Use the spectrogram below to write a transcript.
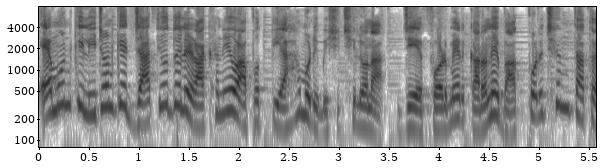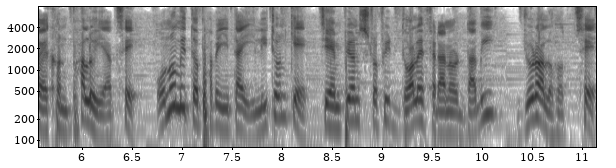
এমনকি লিটনকে জাতীয় দলে রাখা নিয়েও আপত্তি আহামরি বেশি ছিল না। যে ফর্মের কারণে বাদ পড়েছেন, তা তো এখন ভালোই আছে। অনুমিতভাবেই তাই লিটনকে চ্যাম্পিয়ন্স ট্রফির দলে ফেরানোর দাবি জোরালো হচ্ছে।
